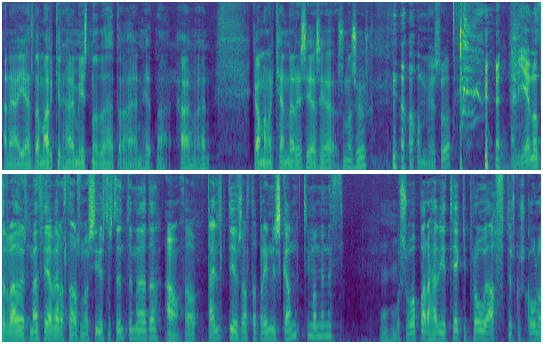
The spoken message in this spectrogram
þannig að ég held að margir hafi misnótað þetta en hérna, já, en gaman að kennari sig að segja svona sögur sko. Já, mjög svo En ég náttúrulega, þú veist, með því að vera alltaf svona síðustu stundu með þetta Já. Þá dældi ég þessu alltaf bara inn í skamtíma minnið Og svo bara hefði ég tekið prófið aftur sko skóla,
